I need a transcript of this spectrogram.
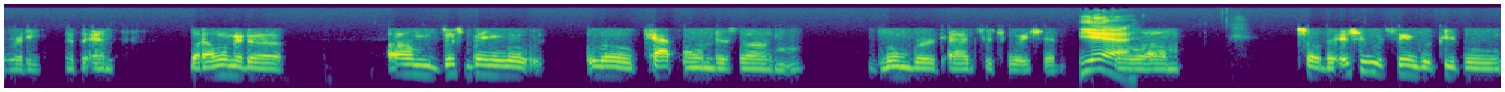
already at the end. But I wanted to um just bring a little a little cap on this um Bloomberg ad situation. Yeah. So, um, so the issue it seems with people,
